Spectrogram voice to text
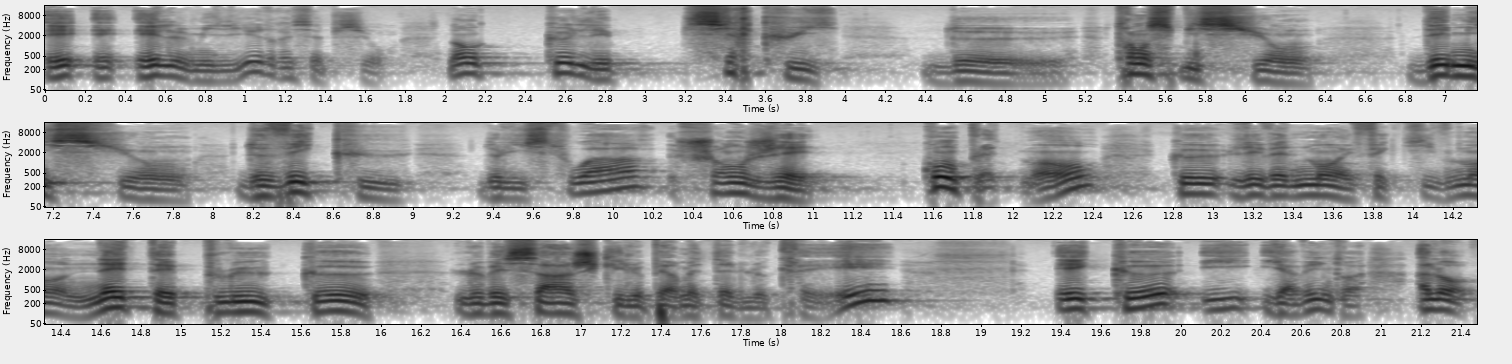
et, le milieu de réception. Donc que les circuits de transmission, d'émission, de vécu de l'histoire changeaient complètement, que l'événement effectivement n'était plus que le message qui le permettait de le créer, et qu'il y avait une... Alors,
